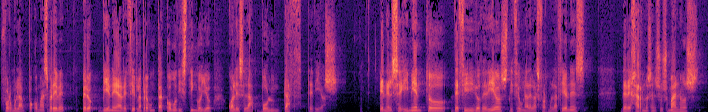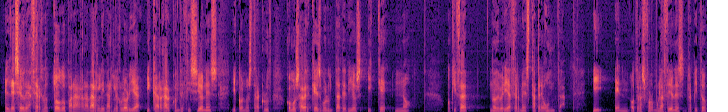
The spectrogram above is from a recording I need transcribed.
fórmula un poco más breve, pero viene a decir la pregunta cómo distingo yo cuál es la voluntad de Dios. En el seguimiento decidido de Dios, dice una de las formulaciones, de dejarnos en sus manos, el deseo de hacerlo todo para agradarle y darle gloria y cargar con decisiones y con nuestra cruz, cómo saber qué es voluntad de Dios y qué no. O quizá no debería hacerme esta pregunta. En otras formulaciones, repito,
